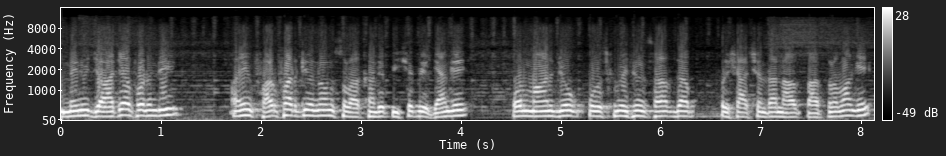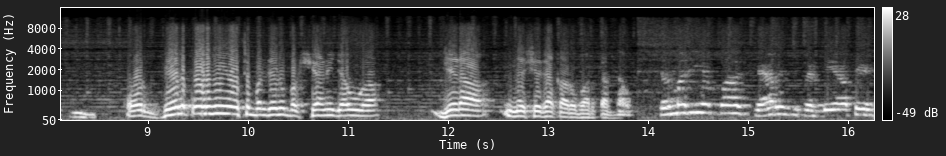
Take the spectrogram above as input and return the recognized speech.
ਮੈਨੂੰ ਜਾਂਚ ਆ ਫੜਨ ਦੀ। ਅਸੀਂ ਫੜ ਫੜ ਕੇ ਉਹਨਾਂ ਨੂੰ ਸਲਾਖਾਂ ਦੇ ਪਿੱਛੇ ਭੇਜਾਂਗੇ। ਔਰ ਮਾਨਯੋਗ ਪੁਲਿਸ ਕਮਿਸ਼ਨਰ ਸਾਹਿਬ ਦਾ ਪ੍ਰਸ਼ਾਸਨ ਦਾ ਨਾਲ ਸਾਥ ਲਵਾਂਗੇ। ਔਰ ਬਿਲਕੁਲ ਵੀ ਉਸ ਬੰਦੇ ਨੂੰ ਬਖਸ਼ਿਆ ਨਹੀਂ ਜਾਊਗਾ ਜਿਹੜਾ ਨਸ਼ੇ ਦਾ ਕਾਰੋਬਾਰ ਕਰਦਾ ਹੋ ਸ਼ਰਮਾ ਜੀ ਆਪਾਂ ਸ਼ਹਿਰ ਵਿੱਚ ਫਿਰਦੇ ਆ ਤੇ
